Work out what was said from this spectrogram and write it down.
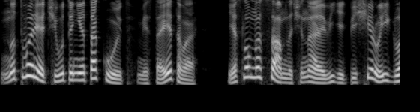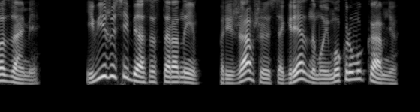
но твари от чего-то не атакуют. Вместо этого я словно сам начинаю видеть пещеру их глазами. И вижу себя со стороны, прижавшуюся к грязному и мокрому камню.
